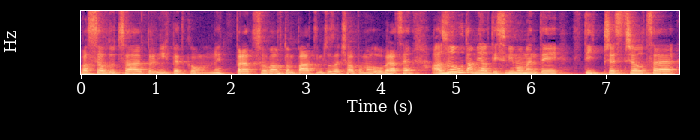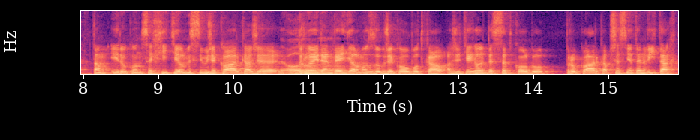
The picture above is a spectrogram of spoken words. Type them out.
Vasil Duca prvních pět kol nepracoval, v tom pátým to začal pomalu obracet a znovu tam měl ty svý momenty té přestřelce, tam i dokonce chytil, myslím, že Klárka, že jo, druhý jo, den věděl moc dobře, koho potkal a že těchhle deset kol bylo pro Klárka přesně ten výtah,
